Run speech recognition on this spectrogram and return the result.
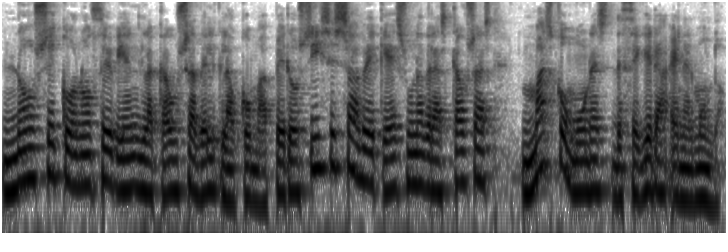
no se conoce bien la causa del glaucoma, pero sí se sabe que es una de las causas más comunes de ceguera en el mundo.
